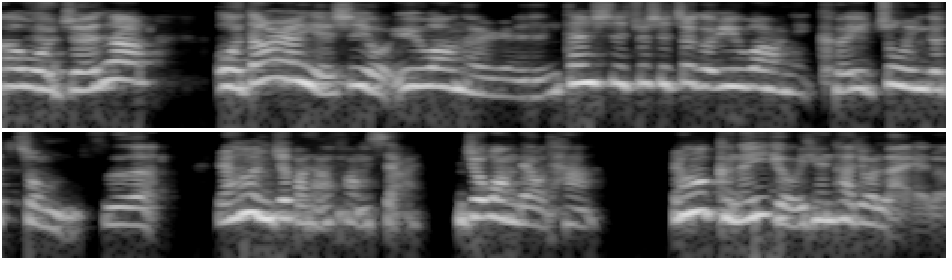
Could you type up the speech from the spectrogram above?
呃，我觉得。我当然也是有欲望的人，但是就是这个欲望，你可以种一个种子，然后你就把它放下，你就忘掉它，然后可能有一天它就来了。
